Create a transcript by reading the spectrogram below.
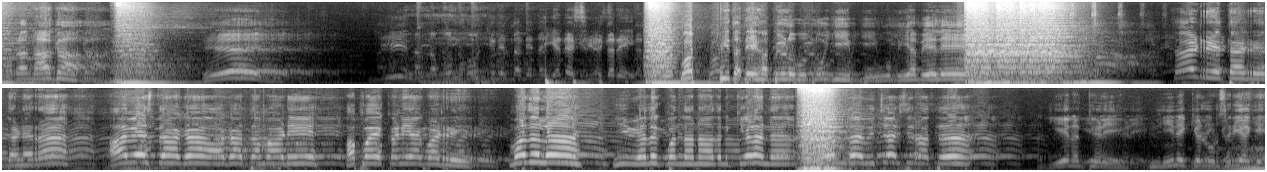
ಮರನಾಗ. ಏ. ಈ ನನ್ನ ಮುಂದೂಕಿನಿಂದ ನಿನ್ನ ಎದೆ ಸೀಳಿದರೆ ಒಪ್ಪಿದ ದೇಹ ಬೀಳುವುದು ಈ ಭೂಮಿಯ ಮೇಲೆ. ತಡ್ರಿ ತಡ್ರಿ ದಣ್ಯರ ಆವೇಶದಾಗ ಆಘಾತ ಮಾಡಿ ಅಪಾಯ ಕಣಿಯಾಗ್ಬೇಡ್ರಿ ಮೊದಲ ಈ ಎದಕ್ ಬಂದಾನ ಅದನ್ನ ಕೇಳನ. ಒಂದ ವಿಚಾರಿಸಿರಾತ. ಏನಂತ ಹೇಳಿ? ನೀನೇ ಕೇಳಿ ನೋಡು ಸರಿಯಾಗಿ.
